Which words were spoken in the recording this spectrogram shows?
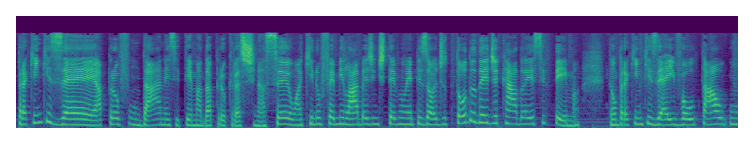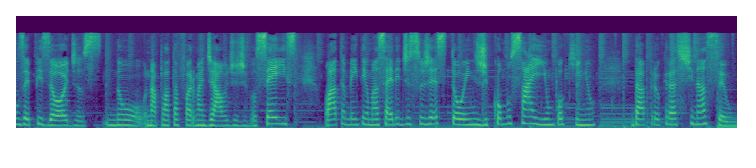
Para quem quiser aprofundar nesse tema da procrastinação, aqui no Femilab a gente teve um episódio todo dedicado a esse tema. Então, para quem quiser aí voltar alguns episódios no, na plataforma de áudio de vocês, lá também tem uma série de sugestões de como sair um pouquinho da procrastinação.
